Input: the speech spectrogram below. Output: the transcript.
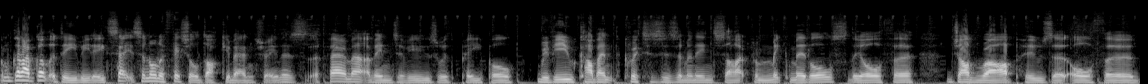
I'm glad I've got the DVD. Say it's an unofficial documentary. There's a fair amount of interviews with people, review, comment, criticism, and insight from Mick Middles, the author, John Robb, who's an author,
